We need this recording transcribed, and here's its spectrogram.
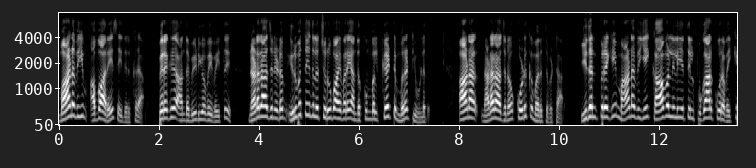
மாணவியும் அவ்வாறே செய்திருக்கிறார். பிறகு அந்த வீடியோவை வைத்து நடராஜனிடம் இருபத்தைந்து லட்சம் ரூபாய் வரை அந்த கும்பல் கேட்டு மிரட்டியுள்ளது. ஆனால் நடராஜனோ கொடுக்க மறுத்துவிட்டார். இதன் பிறகே மாணவியை காவல் நிலையத்தில் புகார் கூற வைக்க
